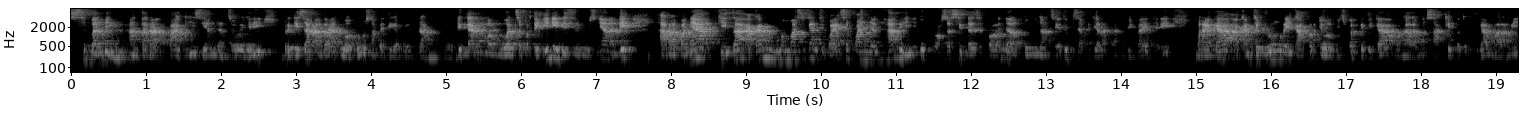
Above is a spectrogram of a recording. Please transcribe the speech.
sebanding antara pagi, siang, dan sore. Jadi berkisar antara 20 sampai 30 gram. Dengan membuat seperti ini distribusinya nanti harapannya kita akan memastikan supaya sepanjang hari itu proses sintesis protein dalam tubuh lansia itu bisa berjalan dengan lebih baik. Jadi mereka akan cenderung recover jauh lebih cepat ketika mengalami sakit atau ketika mengalami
